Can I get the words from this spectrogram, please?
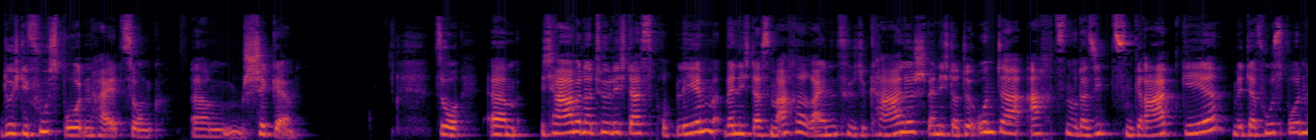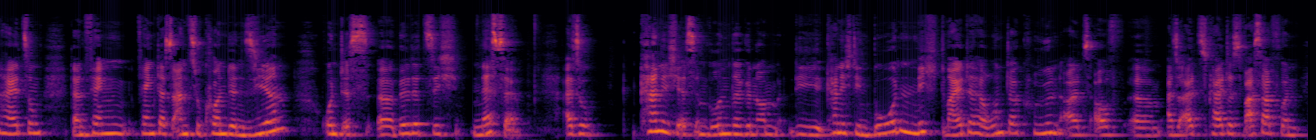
durch die Fußbodenheizung ähm, schicke. So, ähm, ich habe natürlich das Problem, wenn ich das mache, rein physikalisch, wenn ich dort unter 18 oder 17 Grad gehe mit der Fußbodenheizung, dann fäng, fängt das an zu kondensieren und es äh, bildet sich Nässe. Also kann ich es im Grunde genommen, die, kann ich den Boden nicht weiter herunterkühlen als auf, ähm, also als kaltes Wasser von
